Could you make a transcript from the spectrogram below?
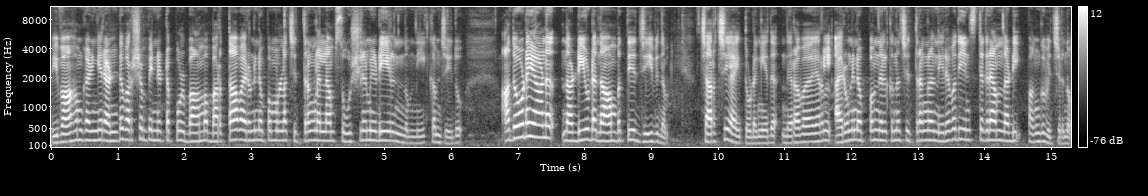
വിവാഹം കഴിഞ്ഞ് രണ്ട് വർഷം പിന്നിട്ടപ്പോൾ ഭാമ ഭർത്താവ് അരുണിനൊപ്പമുള്ള ചിത്രങ്ങളെല്ലാം സോഷ്യൽ മീഡിയയിൽ നിന്നും നീക്കം ചെയ്തു. അതോടെയാണ് നടിയുടെ ദാമ്പത്യ ജീവിതം ചർച്ചയായി തുടങ്ങിയത്. നിറവേറിൽ അരുണിനൊപ്പം നിൽക്കുന്ന ചിത്രങ്ങൾ നിരവധി ഇൻസ്റ്റഗ്രാം നടി പങ്കുവച്ചിരുന്നു.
